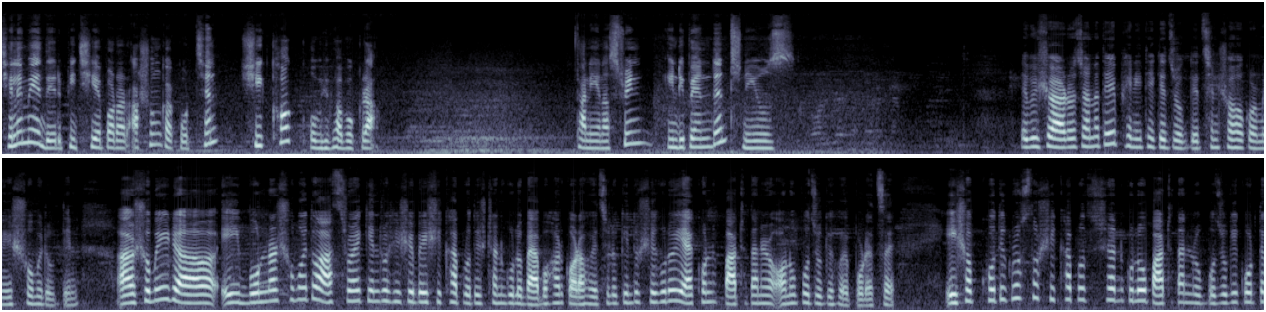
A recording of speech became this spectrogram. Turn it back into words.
ছেলেমেয়েদের পিছিয়ে পড়ার আশঙ্কা করছেন শিক্ষক, অভিভাবকরা। Tania Nasrin independent news. এ বিষয়ে আরও জানাতে ফেনী থেকে যোগ দিচ্ছেন সহকর্মী সমীর উদ্দিন। সমীর এই বন্যার সময় তো আশ্রয় কেন্দ্র হিসেবে শিক্ষা প্রতিষ্ঠানগুলো ব্যবহার করা হয়েছিল, কিন্তু সেগুলোই এখন পাঠদানের অনুপযোগী হয়ে পড়েছে। এইসব ক্ষতিগ্রস্ত শিক্ষা প্রতিষ্ঠানগুলো পাঠদানের উপযোগী করতে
